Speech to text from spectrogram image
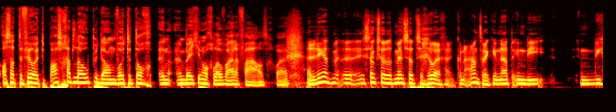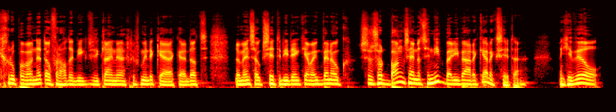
als dat te veel uit de pas gaat lopen, dan wordt het toch een, een beetje een ongeloofwaardig verhaal. Zeg maar. En ik denk dat, eh, is het ook zo dat mensen dat zich heel erg kunnen aantrekken. Inderdaad, in die, in die groepen waar we het net over hadden, die, die kleine gereformeerde kerken, dat er mensen ook zitten die denken, ja, maar ik ben ook zo'n soort bang zijn dat ze niet bij die ware kerk zitten. Want je wil,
